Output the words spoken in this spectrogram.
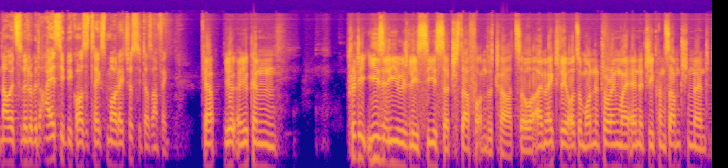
now it's a little bit icy because it takes more electricity or something. Yeah, you, you can pretty easily usually see such stuff on the chart. So I'm actually also monitoring my energy consumption, and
